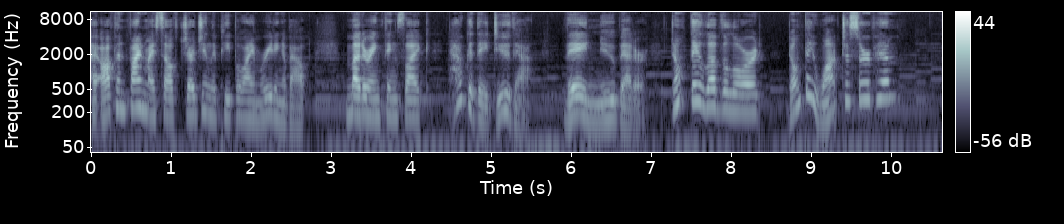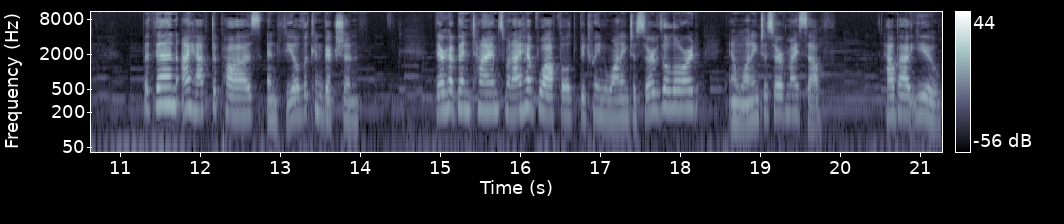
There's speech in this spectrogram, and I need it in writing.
I often find myself judging the people I am reading about, muttering things like, How could they do that? They knew better. Don't they love the Lord? Don't they want to serve Him? But then I have to pause and feel the conviction there have been times when I have waffled between wanting to serve the Lord and wanting to serve myself. How about you?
